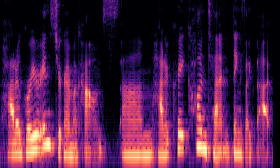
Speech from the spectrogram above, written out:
how to grow your Instagram accounts, um, how to create content, things like that.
